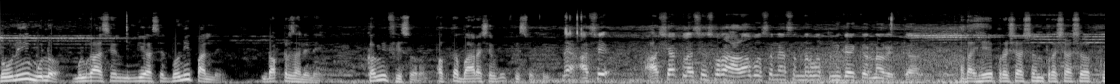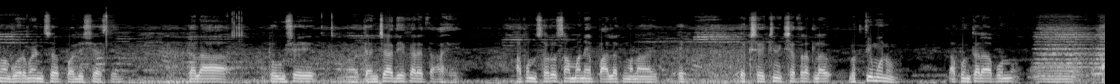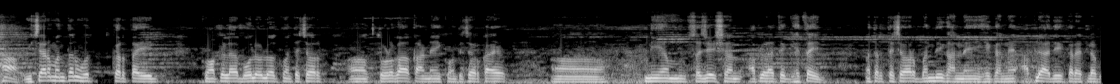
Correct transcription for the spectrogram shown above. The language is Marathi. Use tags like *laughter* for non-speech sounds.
दोन्ही मुलं मुलगा असेल मुलगी असेल दोन्ही पालले डॉक्टर झालेले कमी फीसवर फक्त बाराशे रुपये फीस होती. नाही असे अशा क्लासेसवर आळा बसवण्या संदर्भात तुम्ही काय करणार आहेत का? आता हे प्रशासन प्रशासक किंवा गव्हर्नमेंटचं पॉलिसी असेल त्याला तो विषय त्यांच्या अधिकारात आहे. आपण सर्वसामान्य पालक म्हणा एक एक शैक्षणिक क्षेत्रातला व्यक्ती म्हणून आपण त्याला आपण हां विचारमंथन होत करता येईल किंवा आपल्याला बोलवलं किंवा त्याच्यावर तोडगा काढणे किंवा त्याच्यावर काय नियम सजेशन आपल्याला ते घेता येईल. मात्र त्याच्यावर बंदी घालणे हे घालणे आपल्या अधिकारातल्या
